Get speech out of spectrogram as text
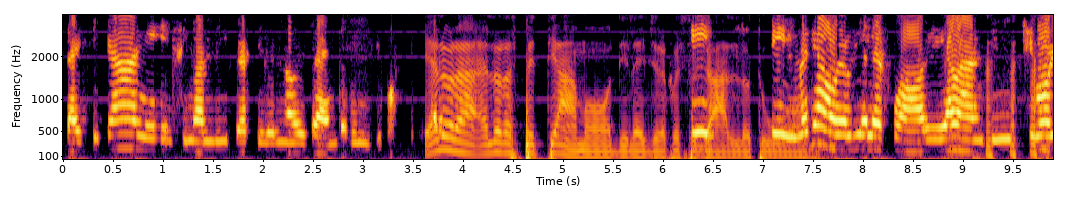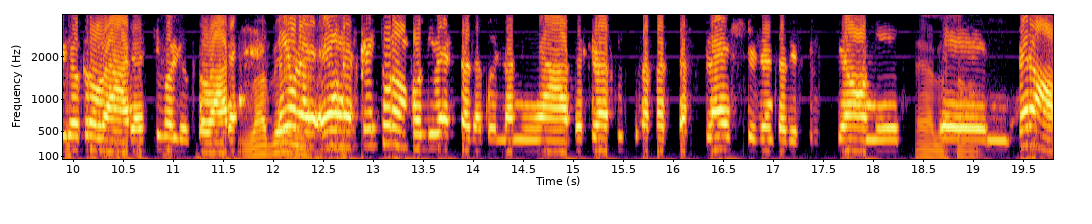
dai Sicani fino all'Iberti del Novecento, quindi si può E allora, allora aspettiamo di leggere questo Sì, giallo tuo. Sì, vediamo che viene fuori, avanti, ci voglio trovare, ci voglio trovare. Va È una, è una scrittura un po' diversa da quella mia, perché è una scrittura fatta a flash, senza descrizioni, Eh, so. ehm, però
